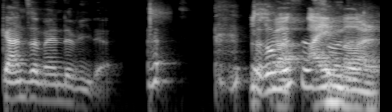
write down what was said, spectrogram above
ganz am Ende wieder. Ich Warum ist das war so, einmal,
